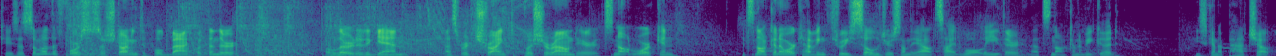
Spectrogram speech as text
Okay, so some of the forces are starting to pull back, but then they're alerted again as we're trying to push around here. It's not working. It's not going to work having three soldiers on the outside wall either. That's not going to be good. He's going to patch up.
